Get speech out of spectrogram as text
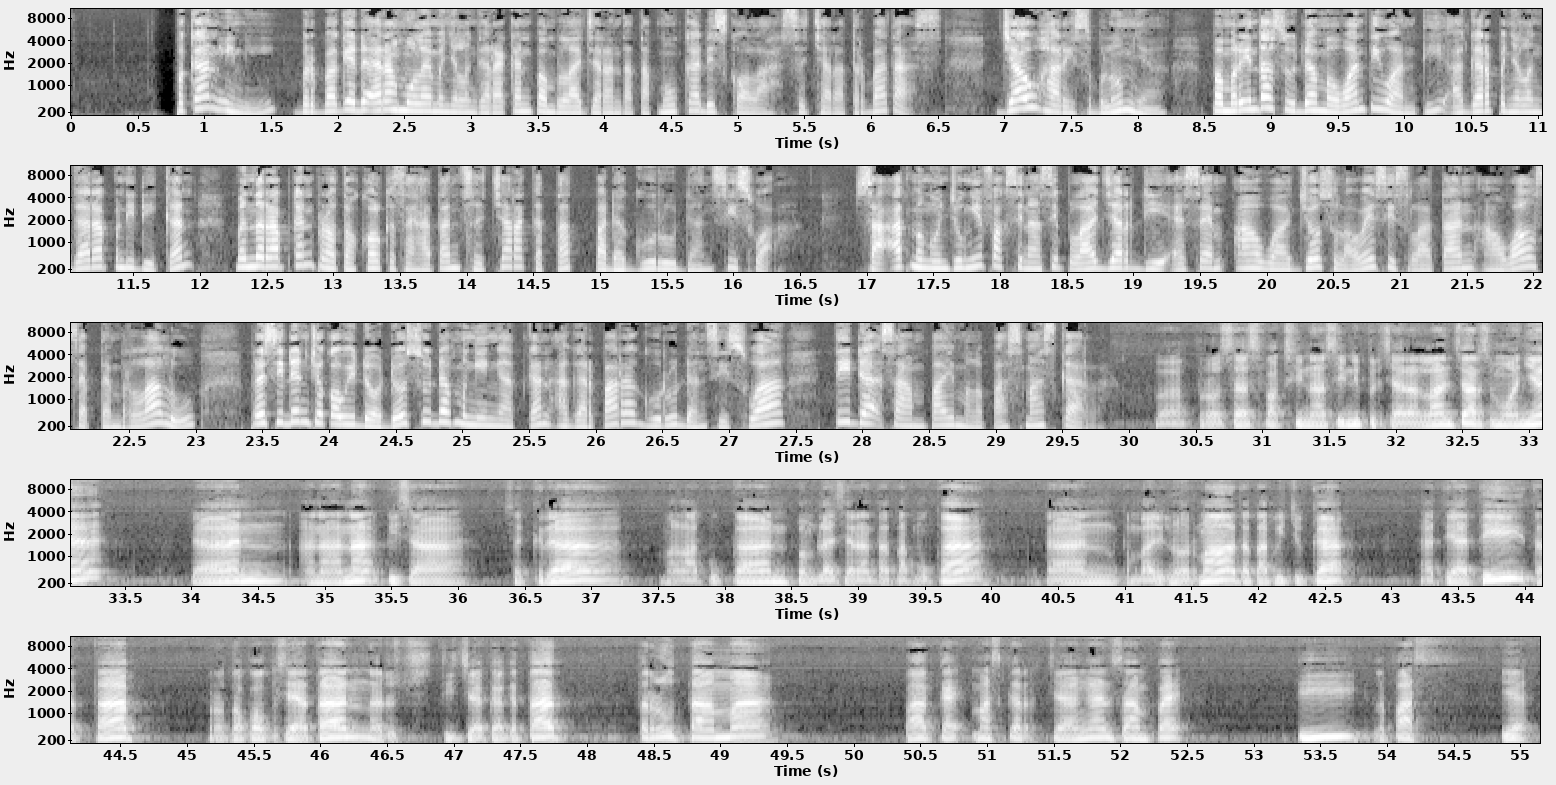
Pekan ini, berbagai daerah mulai menyelenggarakan pembelajaran tatap muka di sekolah secara terbatas. Jauh hari sebelumnya, pemerintah sudah mewanti-wanti agar penyelenggara pendidikan menerapkan protokol kesehatan secara ketat pada guru dan siswa. Saat mengunjungi vaksinasi pelajar di SMA Wajo, Sulawesi Selatan awal September lalu, Presiden Joko Widodo sudah mengingatkan agar para guru dan siswa tidak sampai melepas masker bahwa proses vaksinasi ini berjalan lancar semuanya dan anak-anak bisa segera melakukan pembelajaran tatap muka dan kembali normal, tetapi juga hati-hati tetap protokol kesehatan harus dijaga ketat, terutama pakai masker, jangan sampai dilepas. Ya,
